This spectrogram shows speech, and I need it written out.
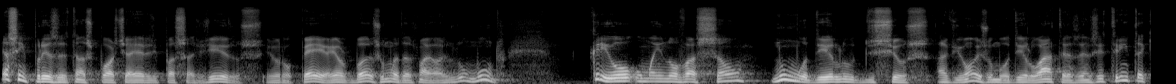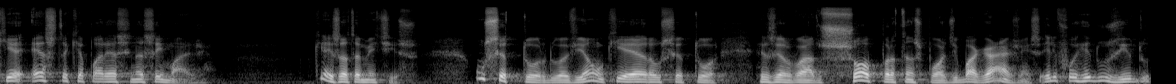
essa empresa de transporte aéreo de passageiros europeia, Airbus, uma das maiores do mundo, criou uma inovação num modelo de seus aviões, o modelo A330, que é esta que aparece nessa imagem. O que é exatamente isso? Um setor do avião, que era o setor reservado só para transporte de bagagens, ele foi reduzido,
